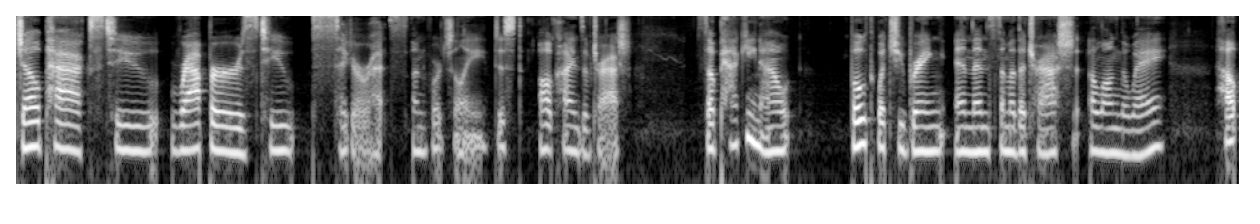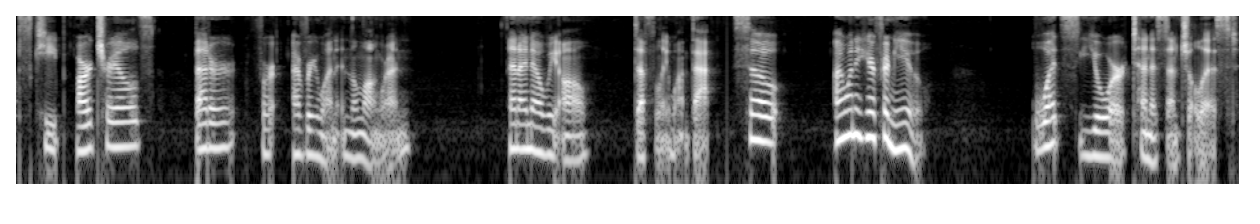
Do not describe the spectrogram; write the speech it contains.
gel packs to wrappers to cigarettes unfortunately just all kinds of trash so packing out both what you bring and then some of the trash along the way helps keep our trails better for everyone in the long run. And I know we all definitely want that. So I want to hear from you. What's your 10 essential list?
